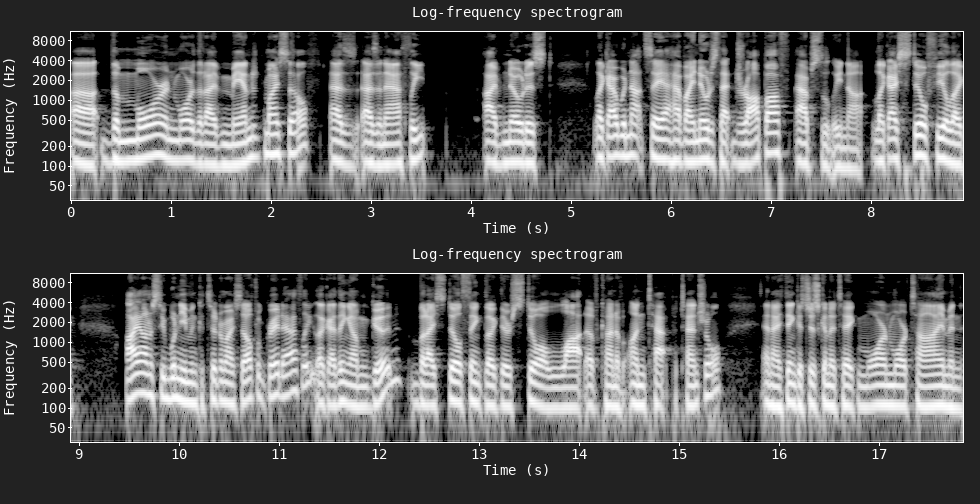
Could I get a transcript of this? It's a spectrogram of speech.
uh, the more and more that I've managed myself as as an athlete, I've noticed. Like I would not say have I noticed that drop off? Absolutely not. Like I still feel like I honestly wouldn't even consider myself a great athlete. Like I think I'm good, but I still think like there's still a lot of kind of untapped potential, and I think it's just going to take more and more time and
